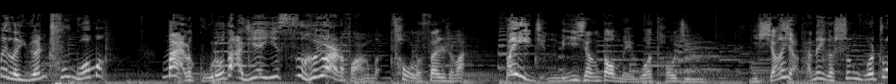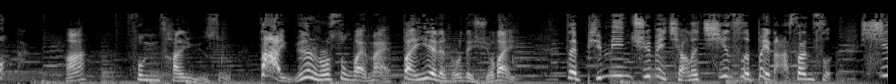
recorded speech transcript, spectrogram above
为了圆出国梦，卖了鼓楼大街一四合院的房子，凑了三十万，背井离乡到美国淘金。你想想他那个生活状态啊，风餐雨宿，大雨的时候送外卖，半夜的时候得学外语。在贫民区被抢了七次，被打三次，辛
